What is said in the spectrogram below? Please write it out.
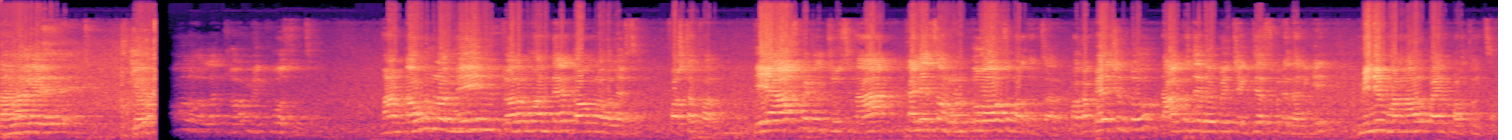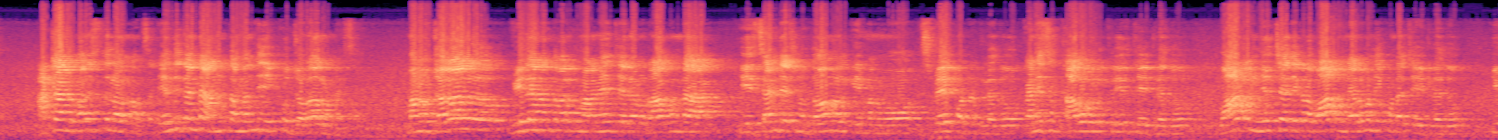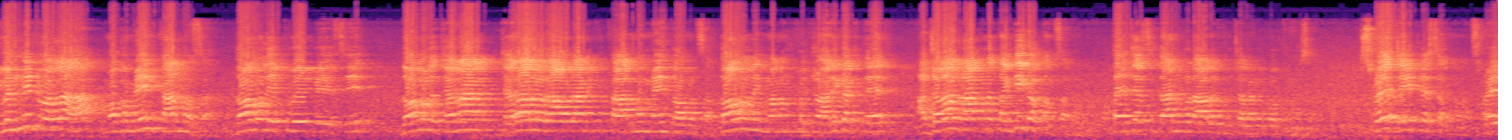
అలాగే దోమల వల్ల జ్వరం ఎక్కువ వస్తుంది. సార్ మన టౌన్లో మెయిన్ జ్వరం అంటే దోమల వల్ల sir first of all A hospital చూసినా కనీసం రెండు టూ అవర్స్ పడుతుంది సార్. ఒక పేషెంట్ డాక్టర్ దగ్గర పోయి చెక్ చేసుకునేదానికి మినిమం వన్ అవర్ పైన పడుతుంది సార్. అట్లాంటి పరిస్థితుల్లో ఉన్నాం సార్. ఎందుకంటే అంతమంది ఎక్కువ జ్వరాలు ఉన్నాయి సార్. మనం జ్వరాలు వీలైనంత వరకు మనం ఏం చేయలేము. రాకుండా ఈ శానిటేషన్ దోమలకి మనము స్ప్రే కొట్టట్లేదు. కనీసం కాలువలు క్లియర్ చేయట్లేదు. వాటర్ నిలిచేది ఇక్కడ వాటర్ నిలవనీయకుండా చేయట్లేదు. ఇవన్నిటి వల్ల ఒక మెయిన్ కారణం సార్. దోమలు ఎక్కువైపోయేసి దోమలు జ్వరాలు జ్వరాలు రావడానికి కారణం మెయిన్ దోమలు సార్. దోమల్ని మనం కొంచెం అరికడితే ఆ జ్వరాలు రాకుండా తగ్గిగలుగుతాం సార్. దయచేసి దాన్ని కూడా ఆలోచించాలని కోరుతున్నాం సార్. స్ప్రే చేయట్లేదు సార్ స్ప్రే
